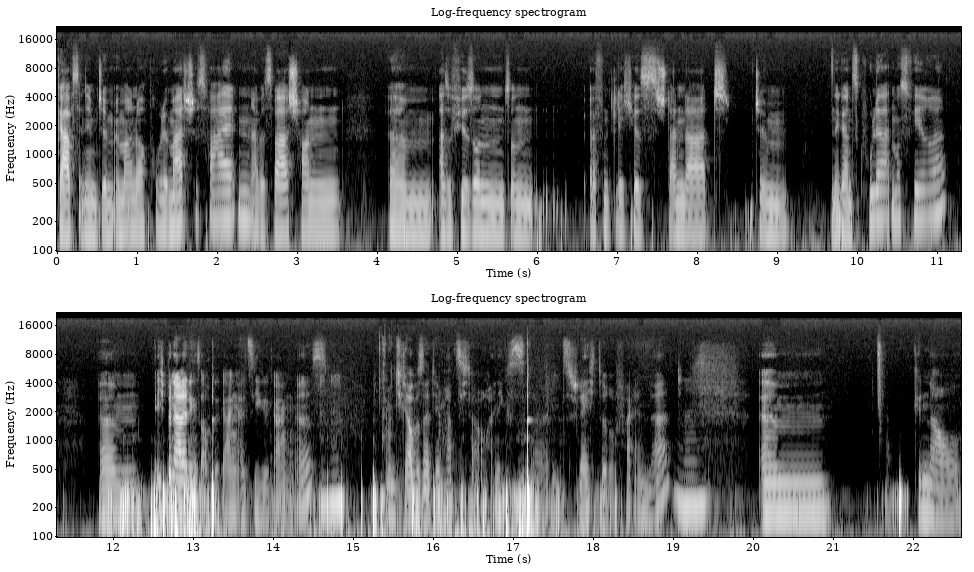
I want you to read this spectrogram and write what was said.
gab es in dem Gym immer noch problematisches Verhalten, aber es war schon, ähm, also für so ein, so ein öffentliches Standard-Gym eine ganz coole Atmosphäre. Ähm, ich bin allerdings auch gegangen, als sie gegangen ist. Mhm. Und ich glaube, seitdem hat sich da auch einiges äh, ins Schlechtere verändert. Mhm. Ähm, genau.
